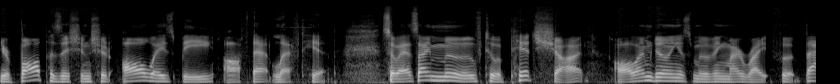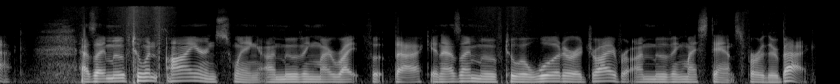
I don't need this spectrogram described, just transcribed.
your ball position should always be off that left hip. So as I move to a pitch shot, all I'm doing is moving my right foot back. As I move to an iron swing, I'm moving my right foot back, and as I move to a wood or a driver, I'm moving my stance further back.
